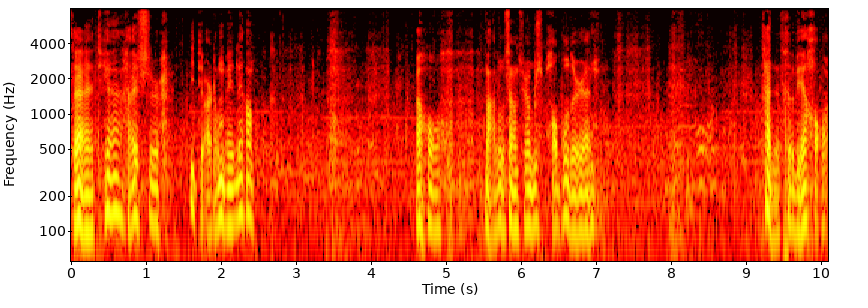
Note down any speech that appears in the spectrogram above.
在天还是一点都没亮，然后马路上全部是跑步的人，看着特别好玩。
